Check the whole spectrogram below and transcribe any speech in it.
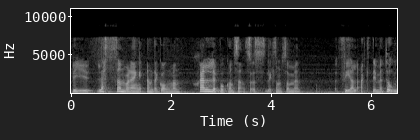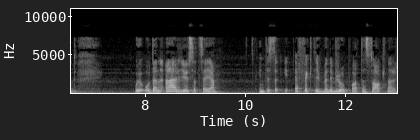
blir ju ledsen varenda gång man skäller på konsensus liksom som en felaktig metod. Och, och den är ju så att säga inte så effektiv men det beror på att den saknar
